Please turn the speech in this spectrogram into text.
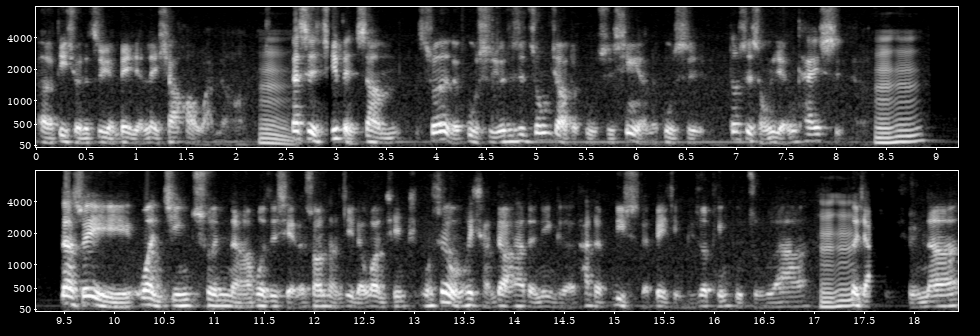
呃地球的资源被人类消耗完了。嗯，但是基本上所有的故事，尤其是宗教的故事、信仰的故事，都是从人开始的。嗯哼，那所以万金村啊，或者写了《双堂记》的万金，我虽然我们会强调它的那个它的历史的背景，比如说平埔族啦、嗯、客家族群啊、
